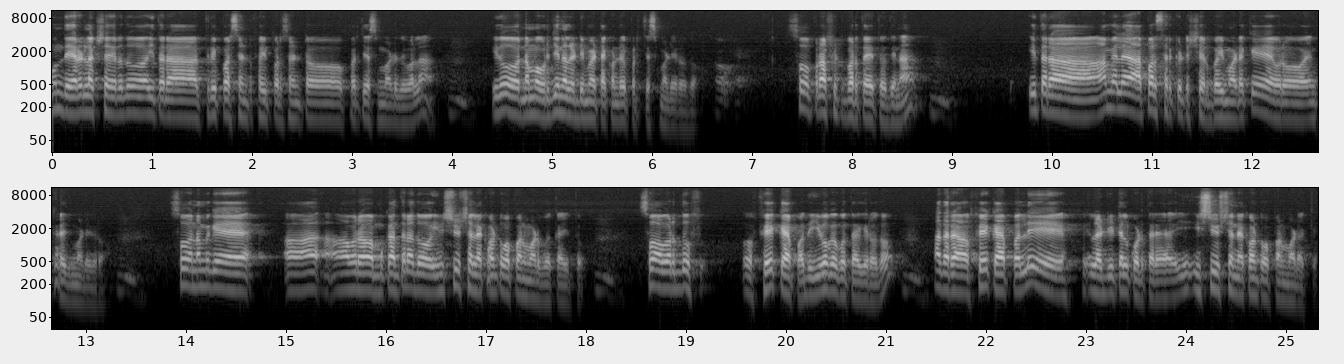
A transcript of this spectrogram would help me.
ಮುಂದೆ ಎರಡು ಲಕ್ಷ ಇರೋದು ಈ ಥರ three percent five percent purchase ಮಾಡಿದ್ವಲ್ಲ? ಇದು ನಮ್ಮ ಒರಿಜಿನಲ್ ಡಿಮ್ಯಾಟ್ ಅಕೌಂಟೇ ಪರ್ಚೇಸ್ ಮಾಡಿರೋದು. ಸೊ ಪ್ರಾಫಿಟ್ ಬರ್ತಾ ಇತ್ತು ದಿನ. ಈ ಥರ ಆಮೇಲೆ ಅಪರ್ ಸರ್ಕ್ಯೂಟ್ ಶೇರ್ ಬೈ ಮಾಡೋಕ್ಕೆ ಅವರು ಎಂಕರೇಜ್ ಮಾಡಿದರು. ಸೊ ನಮಗೆ ಅವರ ಮುಖಾಂತರ ಅದು ಇನ್ಸ್ಟಿಟ್ಯೂಷನ್ ಅಕೌಂಟ್ ಓಪನ್ ಮಾಡಬೇಕಾಯಿತು. ಸೊ ಅವರದ್ದು ಫೇಕ್ ಆ್ಯಪ್ ಅದು ಇವಾಗ ಗೊತ್ತಾಗಿರೋದು. ಅದರ ಫೇಕ್ ಆ್ಯಪಲ್ಲಿ ಎಲ್ಲ ಡೀಟೇಲ್ ಕೊಡ್ತಾರೆ ಇನ್ಸ್ಟಿಟ್ಯೂಷನ್ ಅಕೌಂಟ್ ಓಪನ್ ಮಾಡೋಕ್ಕೆ.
